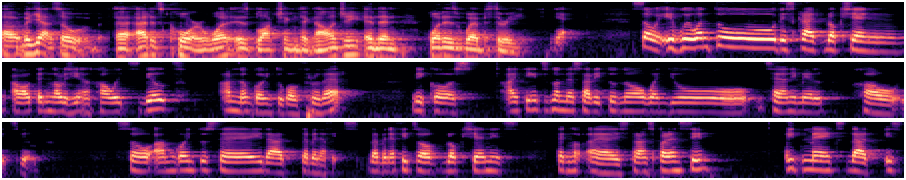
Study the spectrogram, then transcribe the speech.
uh, but yeah, so uh, at its core, what is blockchain technology, and then what is Web three? Yeah. So, if we want to describe blockchain about technology and how it's built, I'm not going to go through there because I think it's not necessary to know when you send an email how it's built. So, I'm going to say that the benefits, the benefits of blockchain is uh, is transparency. It makes that is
